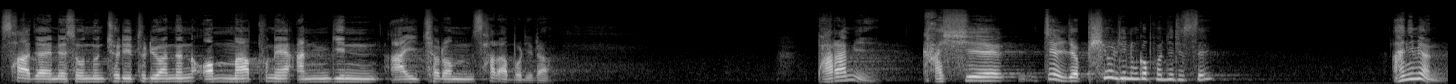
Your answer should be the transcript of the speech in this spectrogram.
사자의 매서운 눈초리 두려워하는 엄마 품에 안긴 아이처럼 살아보리라. 바람이 가시에 찔려 피 흘리는 거 본 일 있어요? 아니면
